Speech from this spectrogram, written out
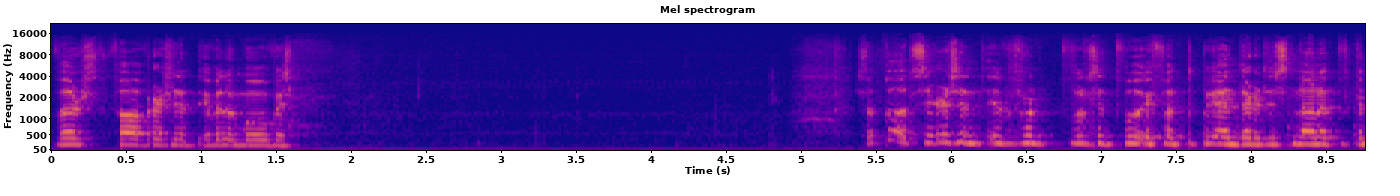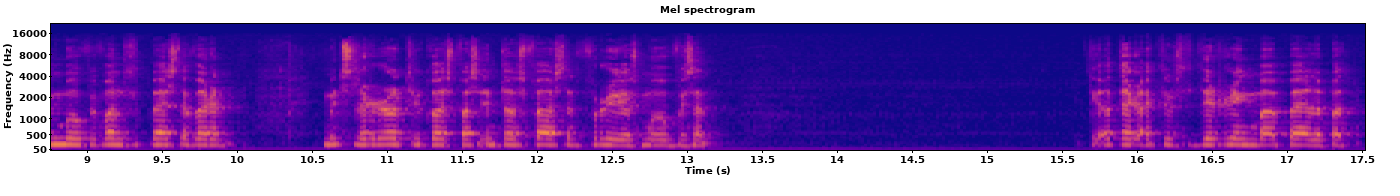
first five Resident Evil movies. So thoughts Resident Evil from 2002 if want to be under this none of the movie, one of the best ever Mitchell Rodriguez was in those Fast and Furious movies and the other actors didn't ring my bell but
